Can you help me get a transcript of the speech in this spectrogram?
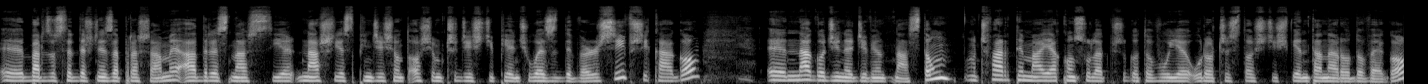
E, bardzo serdecznie zapraszamy. Adres nasz, nasz jest 5835 West Diversey w Chicago e, na godzinę 19. 4 maja konsulat przygotowuje uroczystości Święta Narodowego.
